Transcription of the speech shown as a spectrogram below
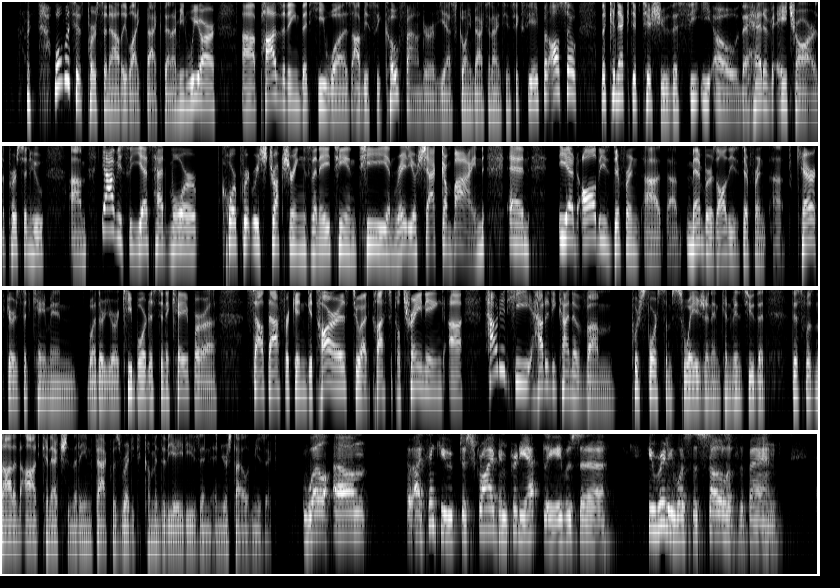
What was his personality like back then? I mean, we are uh, positing that he was obviously co founder of Yes going back to 1968, but also the connective tissue, the CEO, the head of HR, the person who, um, yeah, obviously, Yes had more corporate restructurings than AT&T and Radio Shack combined and he had all these different uh, uh, members, all these different uh, characters that came in. Whether you're a keyboardist in a cape or a South African guitarist who had classical training, uh, how did he? How did he kind of um, push forth some suasion and convince you that this was not an odd connection? That he in fact was ready to come into the '80s and, and your style of music. Well, um, I think you describe him pretty aptly. He was. Uh, he really was the soul of the band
